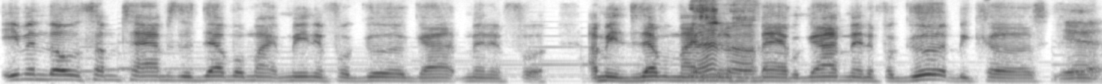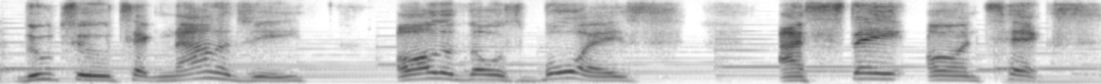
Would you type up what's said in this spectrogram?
even though sometimes the devil might mean it for good, God meant it for, I mean, the devil might Yeah, I mean it for bad, but God meant it for good because Yeah. due to technology, all of those boys, I stay on text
